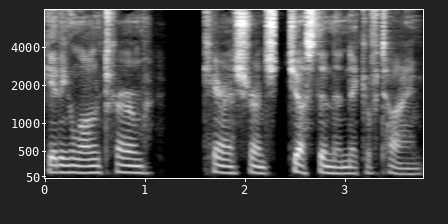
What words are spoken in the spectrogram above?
getting long term care insurance just in the nick of time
